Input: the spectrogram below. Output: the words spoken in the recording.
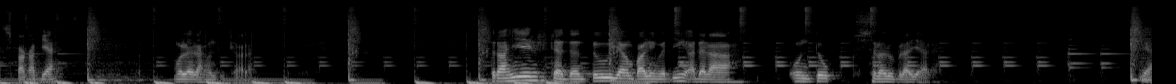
Sepakat ya? Mulailah untuk jalan. Terakhir dan tentu yang paling penting adalah untuk selalu belajar. Ya,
